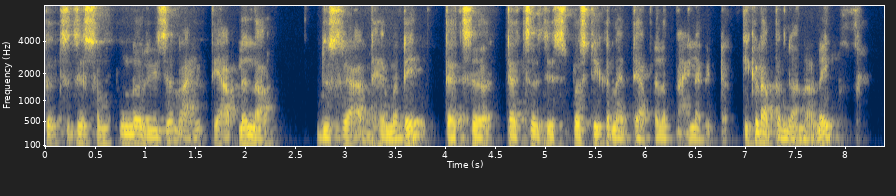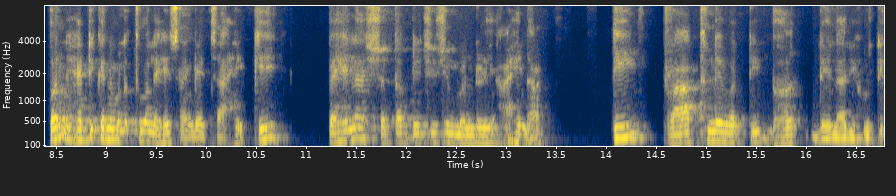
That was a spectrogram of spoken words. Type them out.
त्याचं जे संपूर्ण रिझन आहे ते आपल्याला दुसऱ्या अध्यायामध्ये त्याचं त्याचं जे स्पष्टीकरण आहे ते आपल्याला पाहायला भेटतं. तिकडे आपण जाणार नाही. पण ह्या ठिकाणी मला तुम्हाला हे सांगायचं आहे की पहिल्या शताब्दीची जी मंडळी आहे ना ती प्रार्थनेवरती भर देणारी होती.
